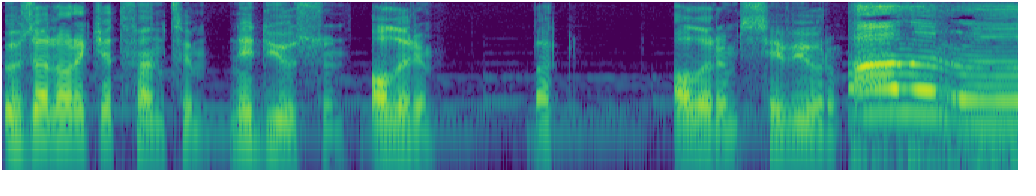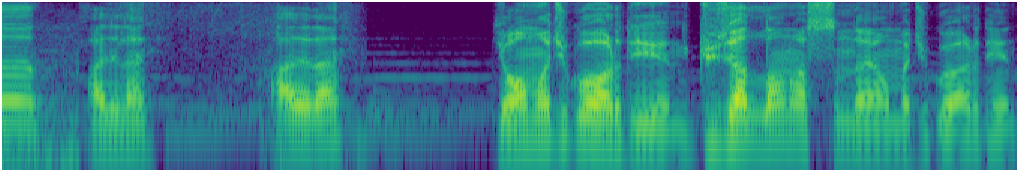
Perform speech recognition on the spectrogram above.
özel hareket Phantom. Ne diyorsun? Alırım. Bak alırım seviyorum. Alırım. Hadi lan. Hadi lan. Yağmacı Guardian. Güzel lan aslında Yağmacı Guardian.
